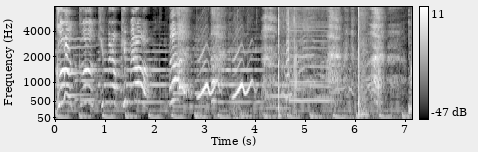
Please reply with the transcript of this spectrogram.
Good. A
